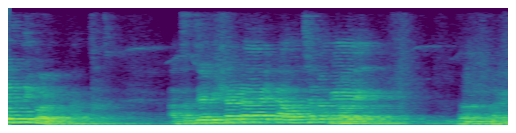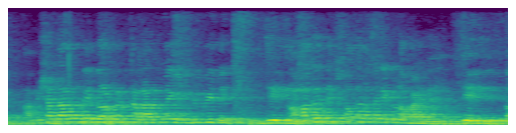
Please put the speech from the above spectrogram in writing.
ভিত্তি করবে আচ্ছা যে বিষয়টা এটা হচ্ছে লোকে আমি সাধারণত এই ধরনের কালারগুলো ইউটিউবে দেখছি। জি। আমাদের দিক সচরাচর এগুলো হয় না। জি জি তো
